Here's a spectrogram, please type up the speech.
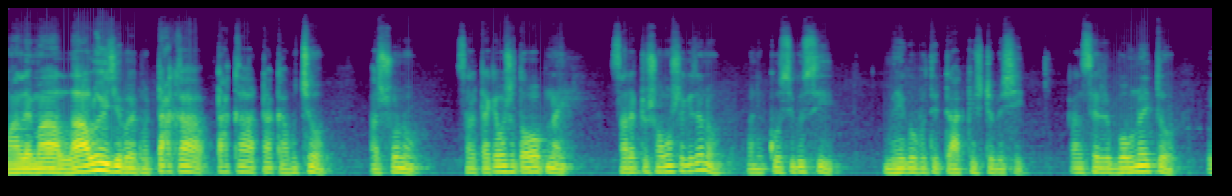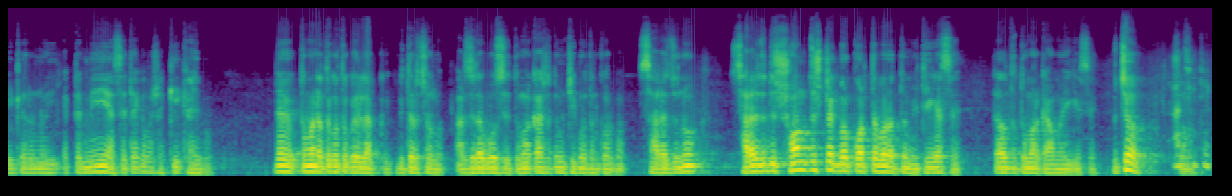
মালে মাল লাল হয়ে যাবে টাকা টাকা টাকা বুঝছ? আর শোনো স্যার টাকা পয়সা তো অভাব নাই। স্যার একটু সমস্যা কি জানো? মানে কষি কষি মেঘপতির একটু আকৃষ্ট বেশি। কারণ স্যারের বউ নাই তো এই কারণে ওই একটা মেয়ে আছে টাকা পয়সা কি খাইবো? যাই হোক তোমার এত কত করে লাভ ভিতরে চলো। আর যেটা বলছি তোমার কাছে তুমি ঠিক মতন করবা। স্যারের জন্য স্যারের যদি সন্তুষ্ট একবার করতে পারো তুমি ঠিক আছে? তাহলে তো তোমার কাম হয়ে গেছে। বুঝছ? আচ্ছা ঠিক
